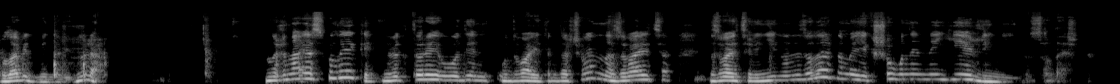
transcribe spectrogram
була відмінна від нуля. Множина S велике, і вектори U1, U2 і так далі називаються, називаються лінійно незалежними, якщо вони не є лінійно залежними.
